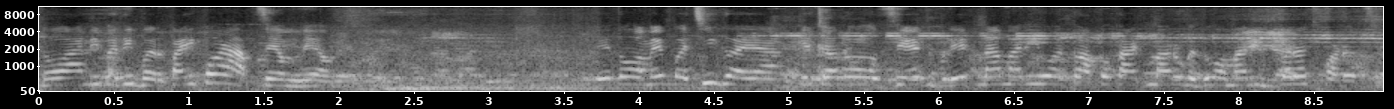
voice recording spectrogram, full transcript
તો આની બધી ભરપાઈ કોણ આપશે અમને હવે? એ તો અમે બચી ગયા કે ચલો સેજ બ્રેક ના મારી હોય તો આખો કાટમારો બધું અમારી ઉપર જ પડે છે.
